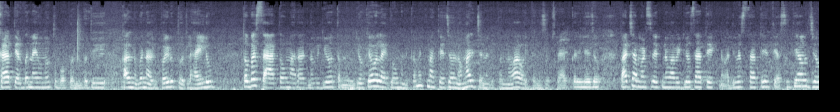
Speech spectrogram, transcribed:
કાં અત્યારે બનાવ્યું નહોતું બપોરનું બધી કાલનું બનાવ્યું પડ્યું હતું એટલે હાયલું તો બસ આ તો મારા આજનો વીડિયો. તમને વીડિયો કેવો લાગ્યો મને કમેન્ટમાં કહેજો અને અમારી ચેનલ ઉપર નવા હોય તમે સબસ્ક્રાઈબ કરી લેજો. પાછા મળશું એક નવા વીડિયો સાથે, એક નવા દિવસ સાથે. ત્યાં સુધી આવજો.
